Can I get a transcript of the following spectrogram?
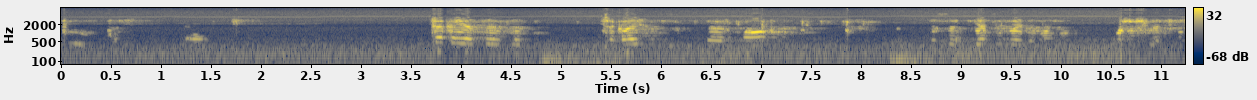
Tutaj. Czekaj, ja sobie... Czekaj. Teraz mam. Ja sobie, ja sobie wejdę na nią. Możesz lecieć.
